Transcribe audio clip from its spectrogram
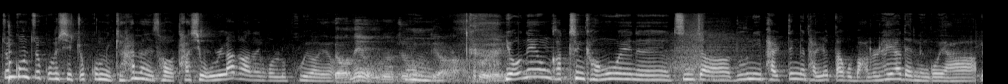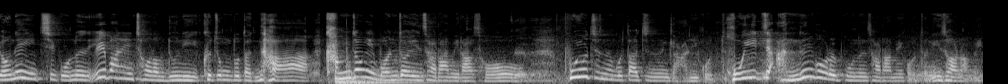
조금 조금씩 조금 이렇게 하면서 다시 올라가는 걸로 보여요. 연애 운은 좀 어때요? 앞으로의 연애운 같은 경우에는 진짜 눈이 발등에 달렸다고 말을 해야 되는 거야. 연예인 치고는 일반인처럼 눈이 그 정도 된다. 감정이 먼저인 사람이라서 네네. 보여지는 걸 따지는 게 아니거든. 보이지 않는 거를 보는 사람이거든, 이 사람이.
